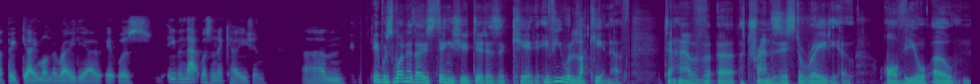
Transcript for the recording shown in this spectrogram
a big game on the radio, it was even that was an occasion. Um, it was one of those things you did as a kid. If you were lucky enough to have a, a transistor radio of your own,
